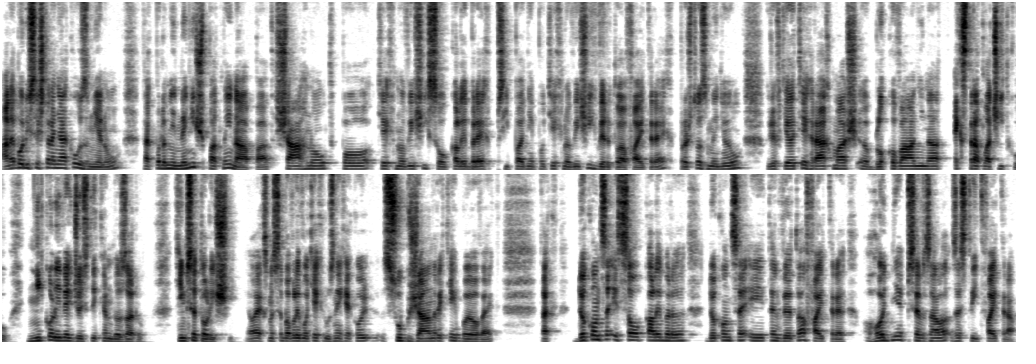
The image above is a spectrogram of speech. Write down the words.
A nebo když chceš teda nějakou změnu, tak podle mě není špatný nápad šáhnout po těch novějších Soul Calibrech, případně po těch novějších Virtua Fighterech. Proč to zmiňuji? Že v těchto těch hrách máš eh, blokování na extra tlačítku, nikoli věk joystickem dozadu. Tím se to liší. Jo? Jak jsme se bavili o těch různých jako subžánrech těch bojovek, tak dokonce i Soul Calibur, dokonce i ten Virtua Fighter hodně převzal ze Street Fightera,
